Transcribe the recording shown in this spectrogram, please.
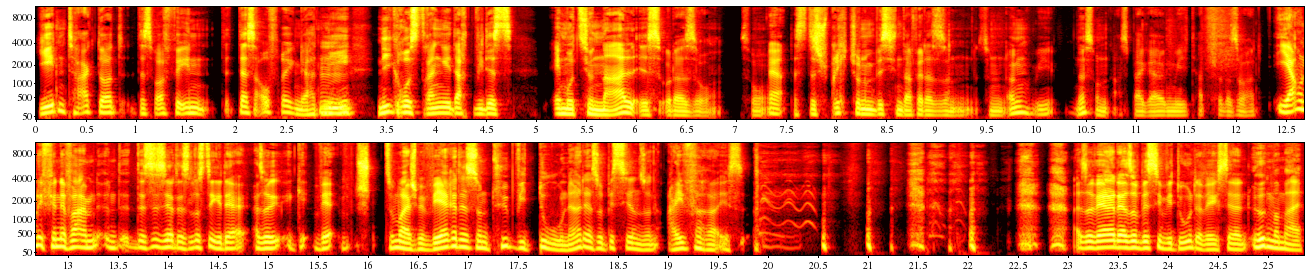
jeden Tag dort, das war für ihn das Aufregende. Er hat nie, Mhm. nie groß dran gedacht, wie das emotional ist oder so. so Ja. das, das spricht schon ein bisschen dafür, dass er so ein, so ein irgendwie, ne, so ein Asperger irgendwie Touch oder so hat. Ja, und ich finde vor allem, das ist ja das Lustige, der, also wer, zum Beispiel, wäre das so ein Typ wie du, ne, der so ein bisschen so ein Eiferer ist. Also wäre der so ein bisschen wie du unterwegs, der dann irgendwann mal,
